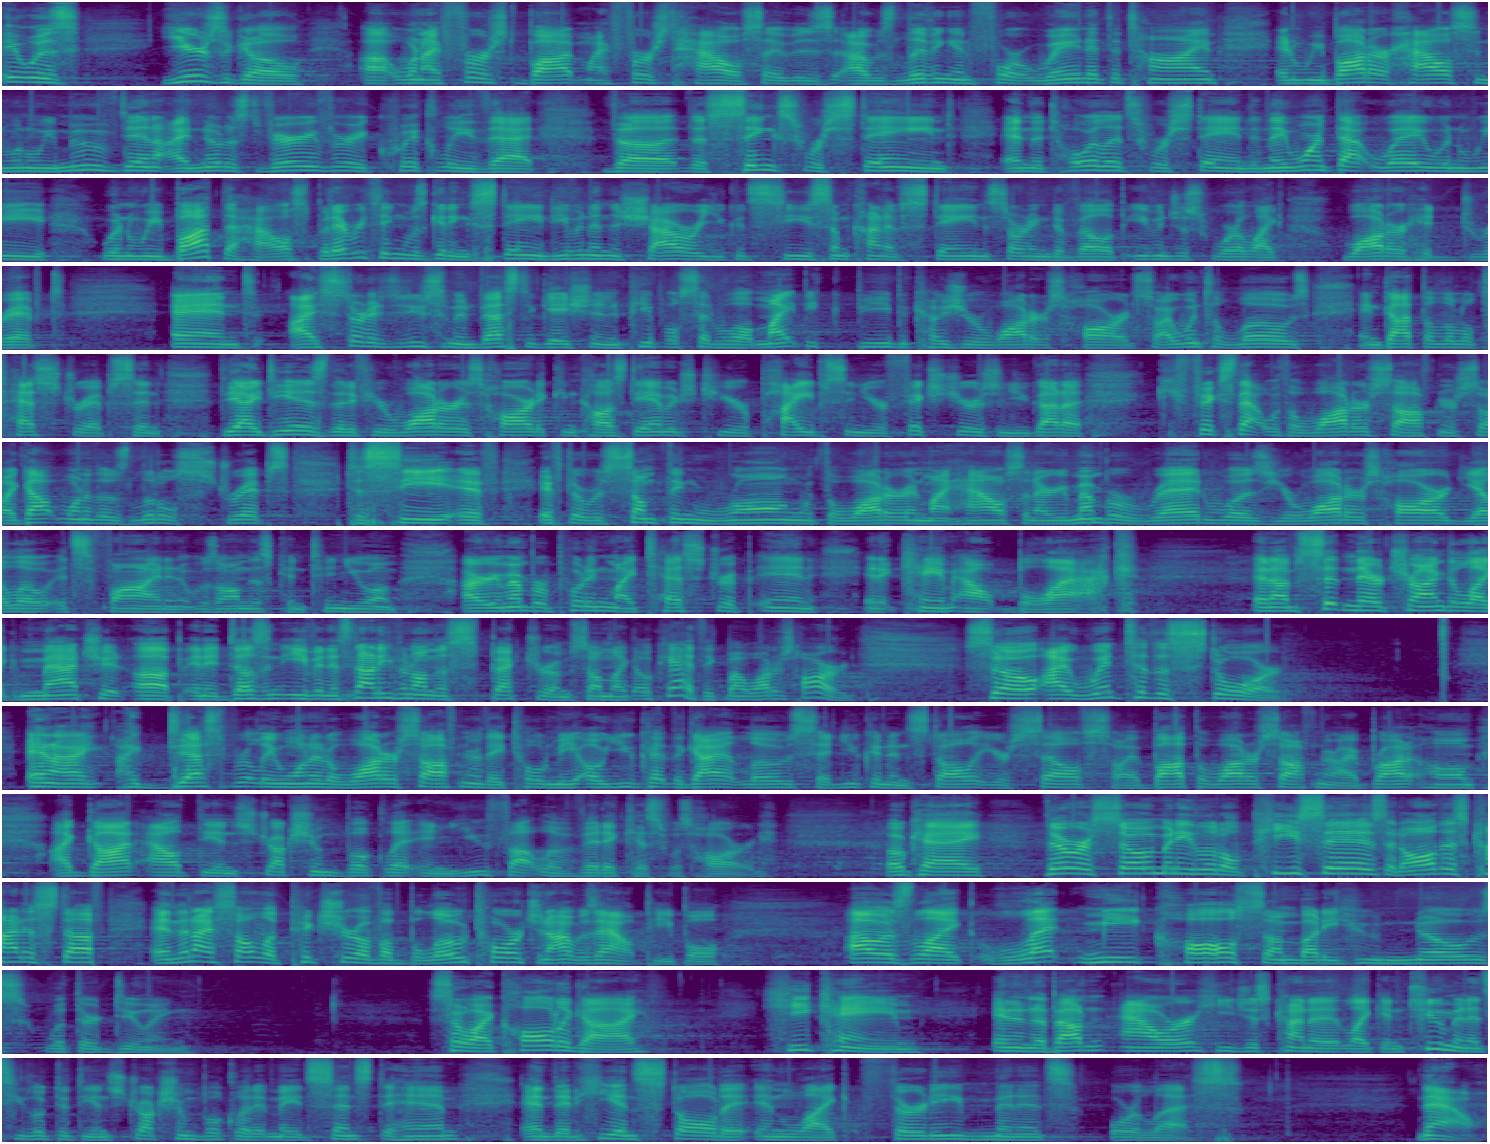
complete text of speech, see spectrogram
It was years ago uh, when i first bought my first house I was, I was living in fort wayne at the time and we bought our house and when we moved in i noticed very very quickly that the, the sinks were stained and the toilets were stained and they weren't that way when we when we bought the house but everything was getting stained. Even in the shower you could see some kind of stain starting to develop even just where like water had dripped and I started to do some investigation, and people said, well, it might be because your water's hard. So I went to Lowe's and got the little test strips. And the idea is that if your water is hard, it can cause damage to your pipes and your fixtures, and you got to fix that with a water softener. So I got one of those little strips to see if, if there was something wrong with the water in my house. And I remember red was your water's hard, yellow, it's fine. And it was on this continuum. I remember putting my test strip in, and it came out black and I'm sitting there trying to like match it up, and it doesn't even, it's not even on the spectrum. So I'm like, okay, I think my water's hard. So I went to the store and I, I desperately wanted a water softener. They told me, oh, you the guy at Lowe's said you can install it yourself. So I bought the water softener, I brought it home, I got out the instruction booklet, and you thought Leviticus was hard. Okay? There were so many little pieces and all this kind of stuff. And then I saw a picture of a blowtorch, and I was out, people. I was like, let me call somebody who knows what they're doing. So I called a guy. He came, and in about an hour, he just kind of, like in two minutes, he looked at the instruction booklet. It made sense to him, and then he installed it in like 30 minutes or less. Now,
